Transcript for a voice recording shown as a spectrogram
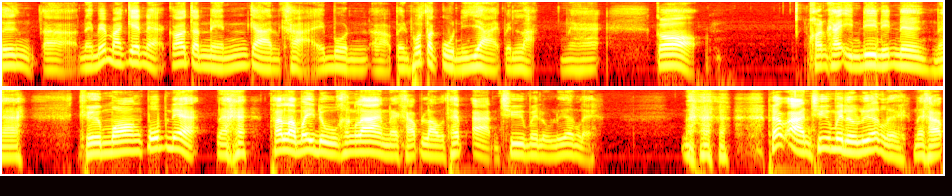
ซึ่งในเม p มาร์เก็ตเนี่ยก็จะเน้นการขายบนเเป็นพวกตระกูลนิยายเป็นหลักนะฮะก็ค่อนข้างอินดี้นิดนึงนะคือมองปุ๊บเนี่ยนะถ้าเราไม่ดูข้างล่างนะครับ เราแทบอ่านชื่อไม่รู้เรื่องเลยนะแทบอ่านชื่อไม่รู้เรื่องเลยนะครับ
